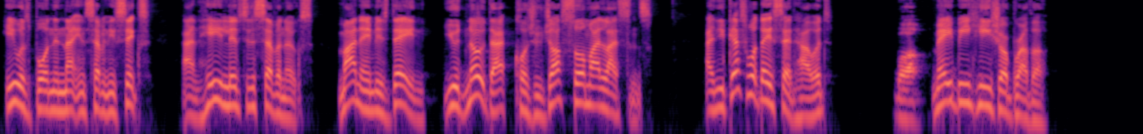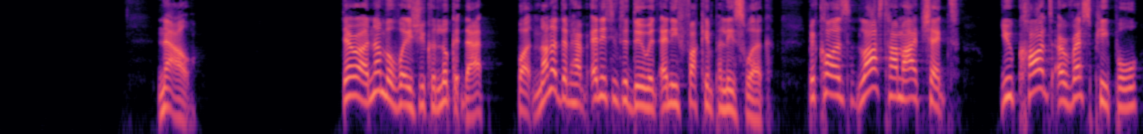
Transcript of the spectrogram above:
He was born in 1976 and he lives in Sevenoaks. My name is Dane. You'd know that because you just saw my license. And you guess what they said, Howard? What? Maybe he's your brother. Now, there are a number of ways you could look at that, but none of them have anything to do with any fucking police work. Because last time I checked, you can't arrest people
